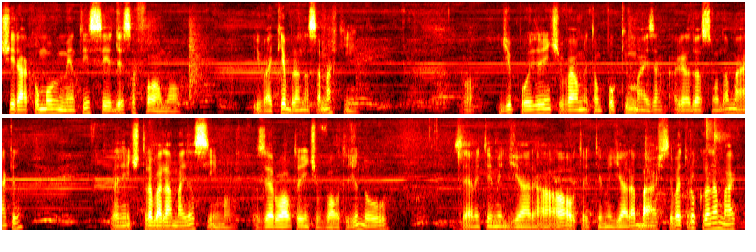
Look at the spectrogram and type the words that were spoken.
tirar com o movimento em C dessa forma, ó. E vai quebrando essa marquinha. Ó. Depois a gente vai aumentar um pouquinho mais a, a graduação da máquina para a gente trabalhar mais acima. Ó. Zero alto a gente volta de novo. Zero intermediária alta, intermediária baixa. Você vai trocando a máquina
